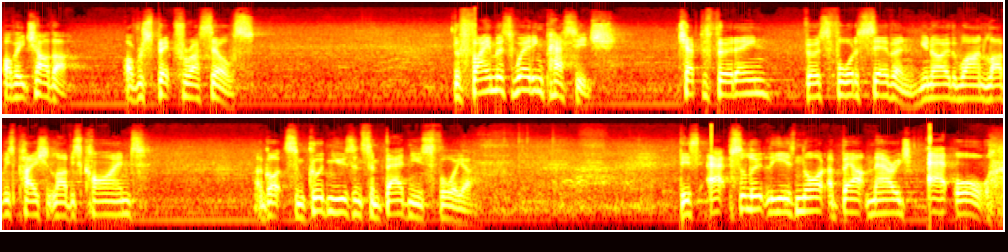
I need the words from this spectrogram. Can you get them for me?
of each other, of respect for ourselves. The famous wedding passage, chapter 13, verse 4 to 7. You know the one love is patient, love is kind. I've got some good news and some bad news for you. This absolutely is not about marriage at all.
